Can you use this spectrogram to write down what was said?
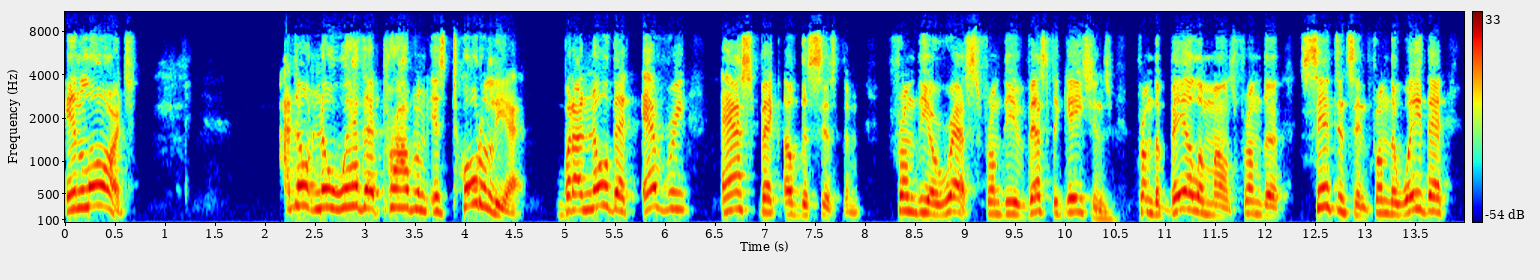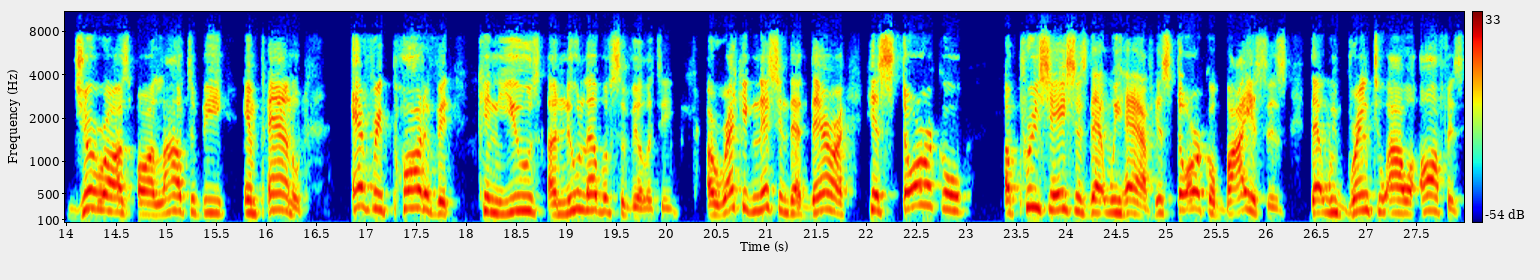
in large. I don't know where that problem is totally at, but I know that every aspect of the system, from the arrests, from the investigations, mm. from the bail amounts, from the sentencing, from the way that jurors are allowed to be impaneled, every part of it can use a new level of civility, a recognition that there are historical appreciations that we have, historical biases that we bring to our office.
